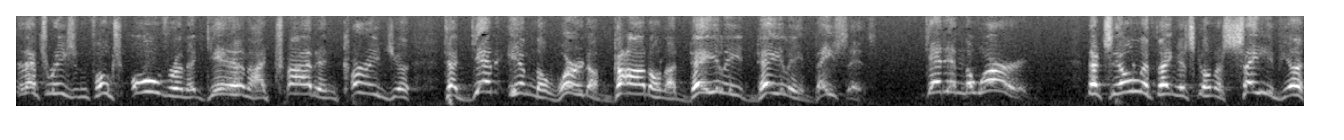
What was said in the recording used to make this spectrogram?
And that's the reason, folks, over and again, I try to encourage you to get in the Word of God on a daily, daily basis. Get in the Word. That's the only thing that's going to save you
